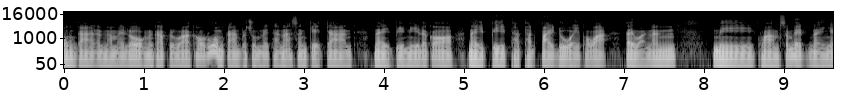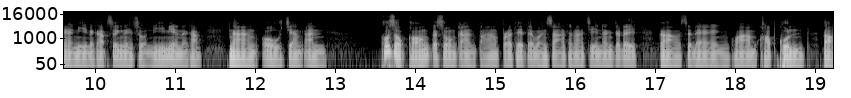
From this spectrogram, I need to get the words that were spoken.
องค์การอนามัยโลกนะครับหรือว่าเข้าร่วมการประชุมในฐานะสังเกตการในปีนี้แล้วก็ในปีถัดๆไปด้วย เพราะว่าไต้หวันนั้น มีความสำเร็จในแง่นี้นะครับ ซึ่งในส่วนนี้เนี่ยนะครับ นางโอเจียงอันโฆษกของกระทรวงการต่างประเทศไต้หวันสาธารณจีนนั้นก็ได้กล่าวแสดงความขอบคุณต่อ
